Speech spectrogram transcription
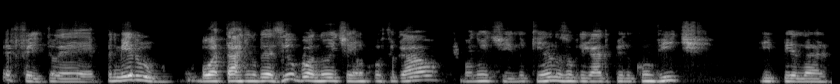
Perfeito. É, primeiro, boa tarde no Brasil, boa noite em Portugal. Boa noite, Luquianos. Obrigado pelo convite e pela,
